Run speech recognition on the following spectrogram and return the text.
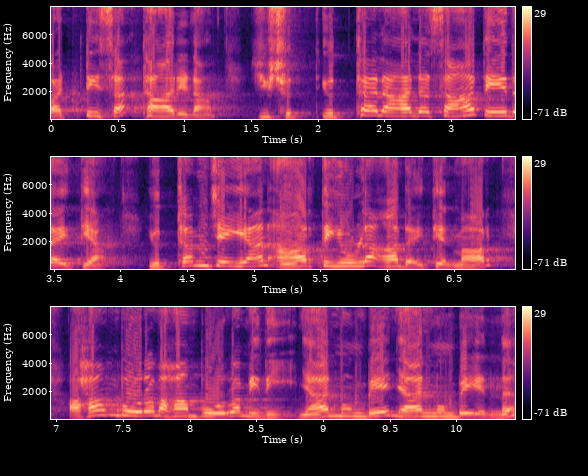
പട്ടിസധാരിണാം. യുദ്ധലാലസാ തേ ദൈത്യ. യുദ്ധം ചെയ്യാൻ ആർത്തിയുള്ള ആ ദൈത്യന്മാർ അഹംപൂർവം അഹംപൂർവം ഇതി. ഞാൻ മുമ്പേ ഞാൻ മുമ്പേ എന്ന്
